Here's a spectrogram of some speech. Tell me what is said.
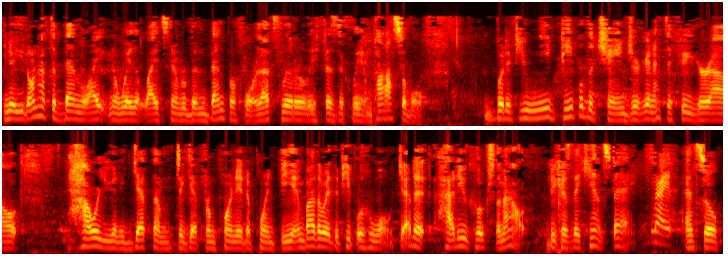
You know, you don't have to bend light in a way that light's never been bent before. That's literally physically impossible. But if you need people to change, you're going to have to figure out how are you going to get them to get from point A to point B. And by the way, the people who won't get it, how do you coach them out? Because they can't stay. Right. And so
